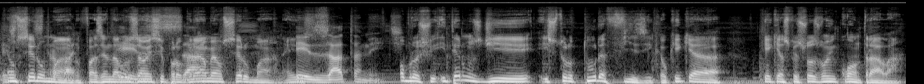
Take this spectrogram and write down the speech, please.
é um ser humano, trabalho. fazendo alusão Exato. a esse programa, é um ser humano, é isso? Exatamente. Ô, Bruxo, em termos de estrutura física, o que que, a, o que que as pessoas vão encontrar lá?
